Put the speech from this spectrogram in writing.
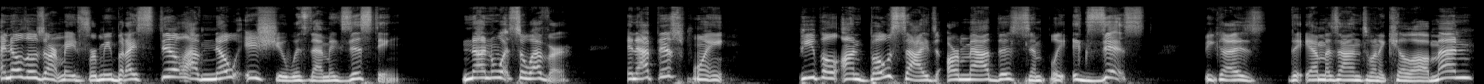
I know those aren't made for me, but I still have no issue with them existing. None whatsoever. And at this point, people on both sides are mad this simply exists because the Amazons want to kill all men,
